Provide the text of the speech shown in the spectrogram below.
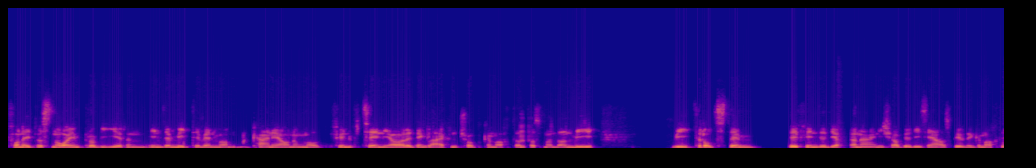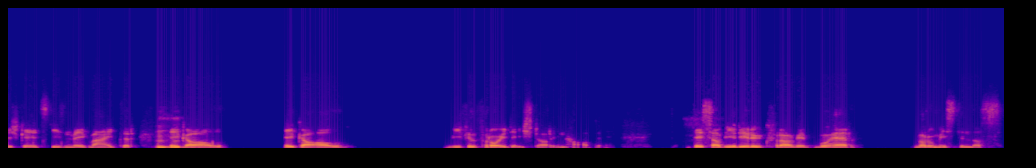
von etwas Neuem probieren in der Mitte, wenn man, keine Ahnung, mal 15 Jahre den gleichen Job gemacht hat, dass man dann wie, wie trotzdem befindet, ja nein, ich habe ja diese Ausbildung gemacht, ich gehe jetzt diesen Weg weiter, mhm. egal, egal wie viel Freude ich darin habe. Deshalb hier die Rückfrage, woher, warum ist denn das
